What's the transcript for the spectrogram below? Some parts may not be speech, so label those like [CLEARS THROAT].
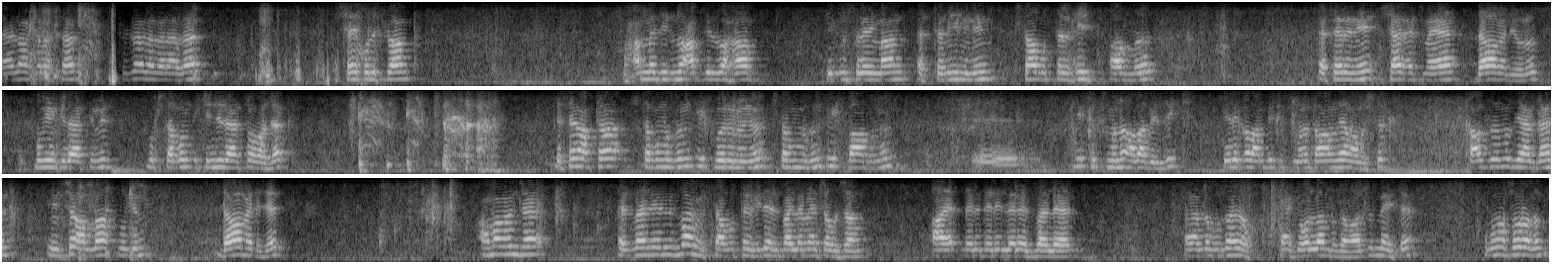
Değerli arkadaşlar, sizlerle beraber Şeyhülislam Muhammed İbni Abdülvahhab İbni Süleyman Es-Semimi'nin Kitab-ı Tevhid adlı eserini şerh etmeye devam ediyoruz. Bugünkü dersimiz bu kitabın ikinci dersi olacak. [COUGHS] Geçen hafta kitabımızın ilk bölümünü, kitabımızın ilk babının e, bir kısmını alabildik. Geri kalan bir kısmını tamamlayamamıştık. Kaldığımız yerden inşallah bugün devam edeceğiz. Ama önce ezberleriniz var mı? Kitab-ı Tevhid'i ezberlemeye çalışan, ayetleri, delilleri ezberleyen. Herhalde burada yok. Belki Hollanda'da vardır. Neyse. Zaman soralım.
